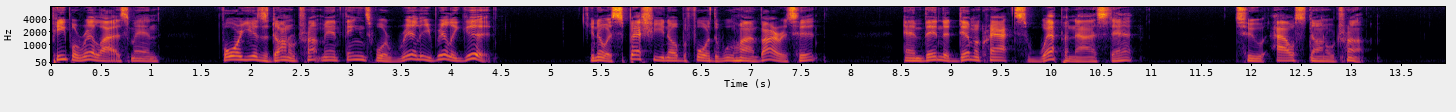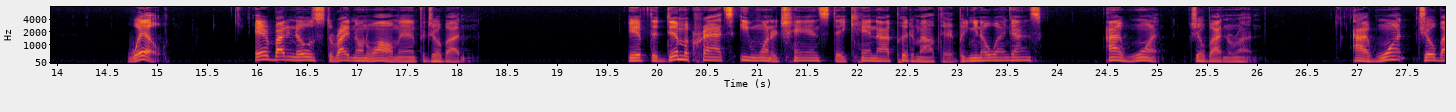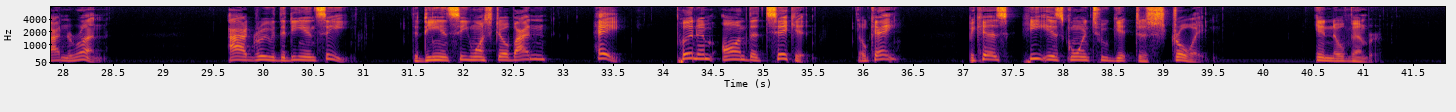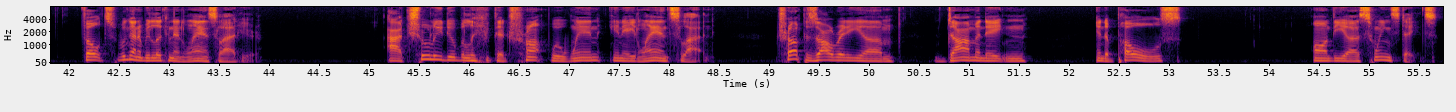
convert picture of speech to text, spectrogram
People realize, man, four years of Donald Trump, man, things were really, really good. You know, especially, you know, before the Wuhan virus hit. And then the Democrats weaponized that to oust Donald Trump. Well, everybody knows the writing on the wall, man, for Joe Biden. If the Democrats even want a chance, they cannot put him out there. But you know what, guys? I want Joe Biden to run. I want Joe Biden to run. I agree with the DNC. The DNC wants Joe Biden. Hey, put him on the ticket, okay? Because he is going to get destroyed in November. Folks, we're going to be looking at a landslide here. I truly do believe that Trump will win in a landslide. Trump is already um, dominating in the polls on the uh, swing states.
